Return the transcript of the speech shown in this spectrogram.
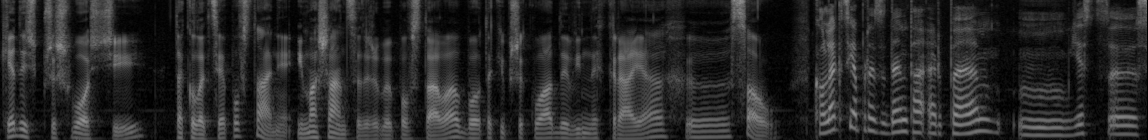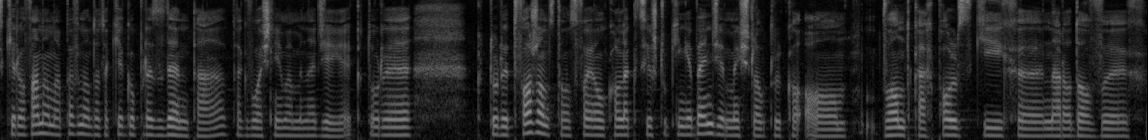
kiedyś w przyszłości ta kolekcja powstanie i ma szansę, żeby powstała, bo takie przykłady w innych krajach y, są. Kolekcja prezydenta RP mm, jest e, skierowana na pewno do takiego prezydenta, tak właśnie mamy nadzieję, który, który tworząc tą swoją kolekcję sztuki nie będzie myślał tylko o wątkach polskich, e, narodowych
